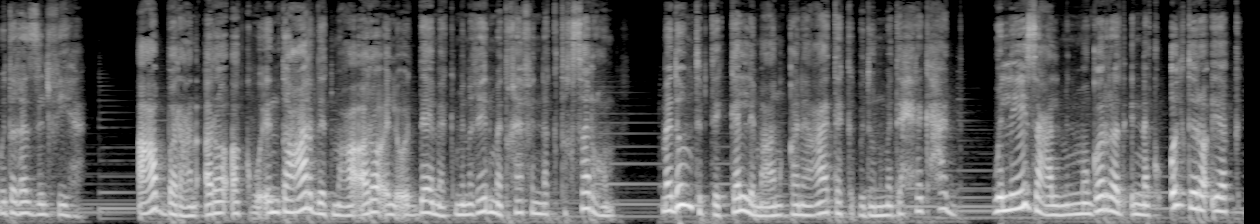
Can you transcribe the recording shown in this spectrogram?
وتغزل فيها. عبر عن آرائك وانت عرضت مع آراء اللي قدامك من غير ما تخاف إنك تخسرهم. ما دمت بتتكلم عن قناعاتك بدون ما تحرج حد. واللي يزعل من مجرد إنك قلت رأيك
